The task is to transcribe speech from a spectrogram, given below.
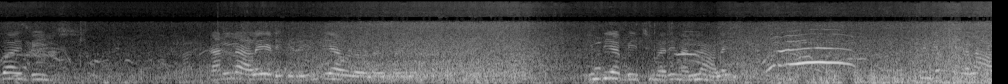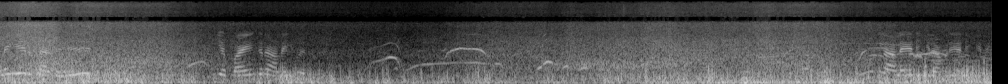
துபாய் பீச். நல்ல அலை அடிக்குது. இந்தியாவில் உள்ளது மாதிரி. இந்தியா பீச் மாதிரி நல்ல அலை. சிங்கப்பூர்லாம் அலையே இருக்காது. இங்கே பயங்கர அலை வருது ஊரில் அலை அடிக்கிற மாதிரி அடிக்குது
